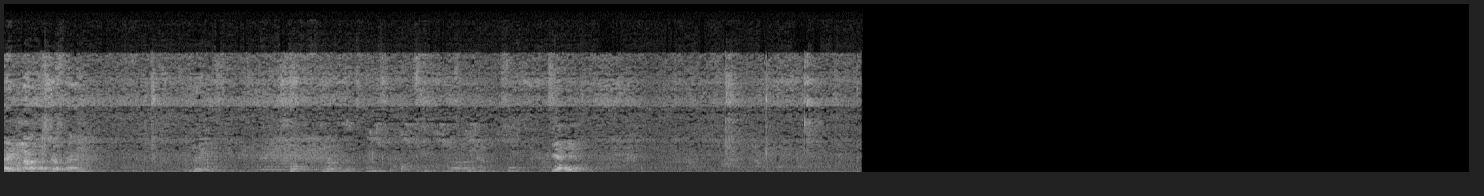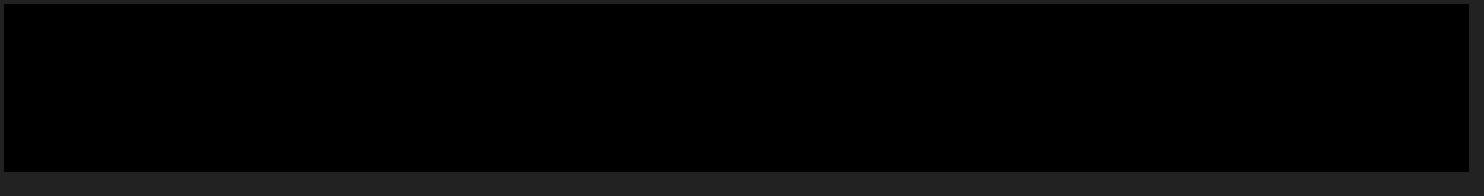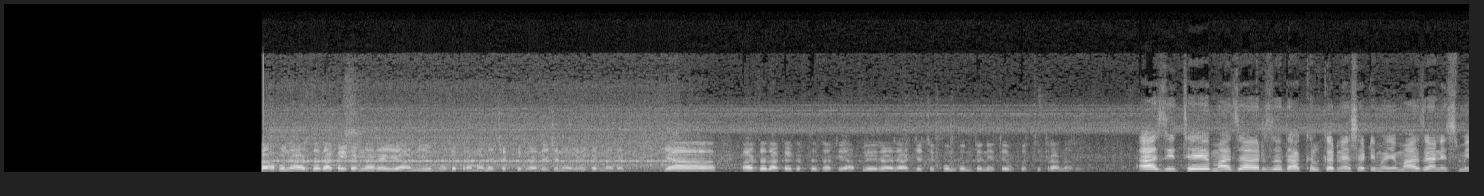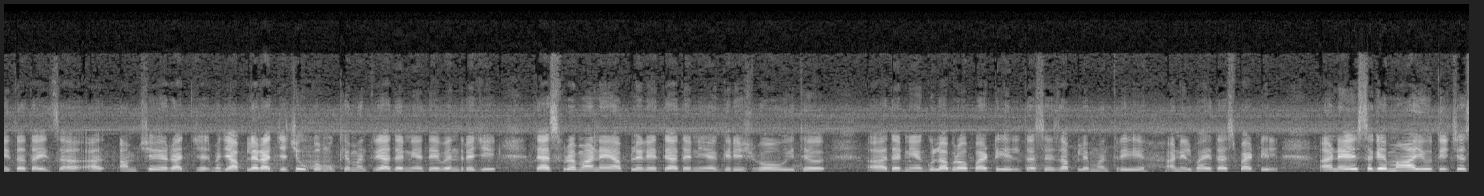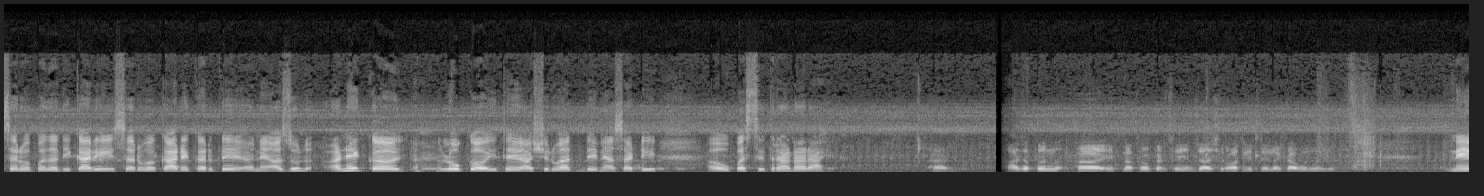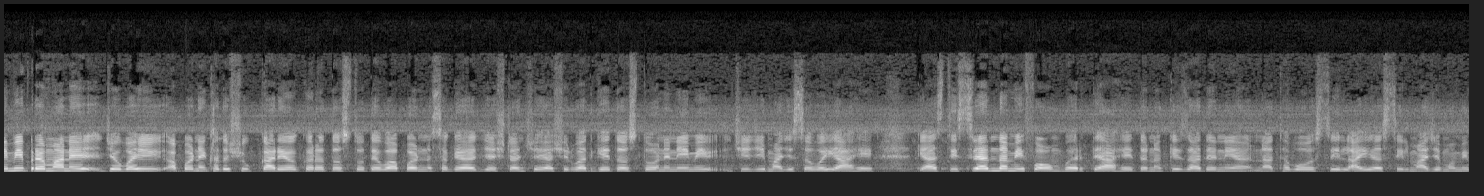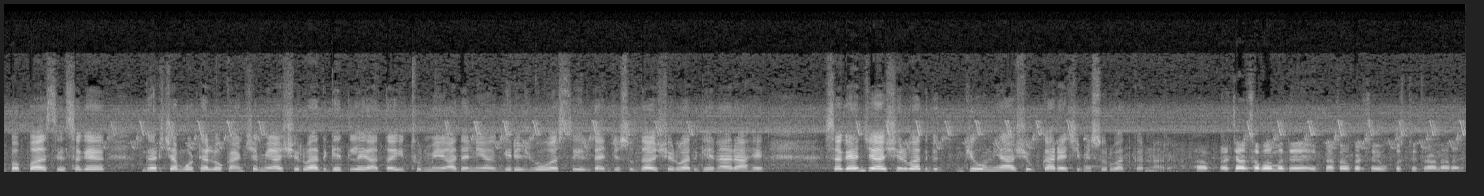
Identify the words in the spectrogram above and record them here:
Light लावा कसं काय या या आपण अर्ज दाखल करणार आहे आणि मोठ्या प्रमाणात शक्ती प्रदर्शन वगैरे करणार आहे. या अर्ज दाखल करण्यासाठी आपले राज्याचे कोणकोणते नेते उपस्थित राहणार आहे आज इथे माझा अर्ज दाखल करण्यासाठी म्हणजे माझा आणि स्मिताताईचा आ- आमचे राज्य म्हणजे आपल्या राज्याचे उपमुख्यमंत्री आदरणीय देवेंद्रजी त्याचप्रमाणे आपले नेते आदरणीय गिरीश भाऊ इथे आदरणीय गुलाबराव पाटील तसेच आपले मंत्री अनिल भाईदास पाटील आणि सगळे महायुतीचे सर्व पदाधिकारी सर्व कार्यकर्ते आणि अजून अनेक लोक इथे आशीर्वाद देण्यासाठी उपस्थित राहणार आहे. आज- आपण एकनाथराव खडसे यांचा आशीर्वाद घेतलेला आहे. काय बोलणार नेहमीप्रमाणे जेव्हाही आपण एखादं शुभ कार्य करत असतो तेव्हा आपण सगळ्या ज्येष्ठांचे आशीर्वाद घेत असतो आणि नेहमीची जी माझी सवयी आहे की आज तिसऱ्यांदा मी फॉर्म भरते आहे तर नक्कीच आदरणीय नाथाभाऊ असतील आई असतील माझे मम्मी पप्पा असतील सगळे घरच्या मोठ्या लोकांचे मी आशीर्वाद घेतले. आता इथून मी आदरणीय गिरीश भाऊ असतील त्यांचेसुद्धा आशीर्वाद घेणार आहे. सगळ्यांचे आशीर्वाद घेऊन या शुभ कार्याची मी सुरुवात करणार आहे. प्रचार सभामध्ये एकनाथराव खडसे उपस्थित राहणार आहे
